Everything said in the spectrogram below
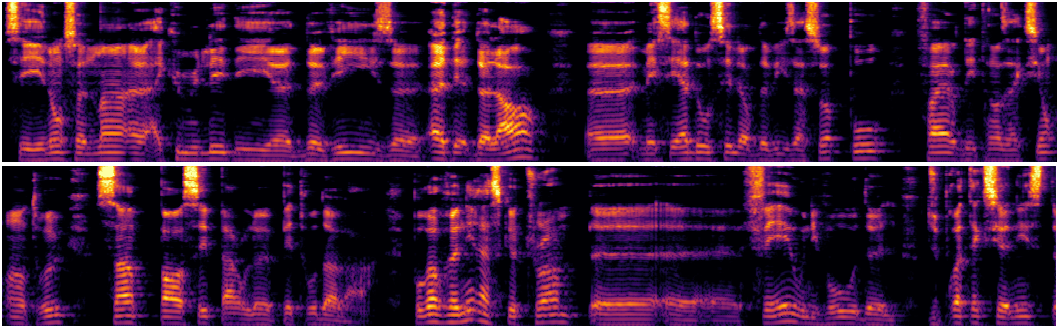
c'est non seulement accumuler des devises, de l'or, euh, mais c'est adosser leur devise à ça pour faire des transactions entre eux sans passer par le pétrodollar. Pour revenir à ce que Trump euh, euh, fait au niveau de, du protectionniste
